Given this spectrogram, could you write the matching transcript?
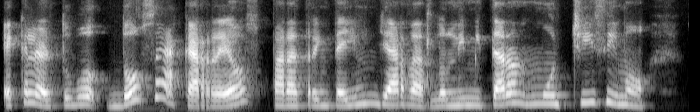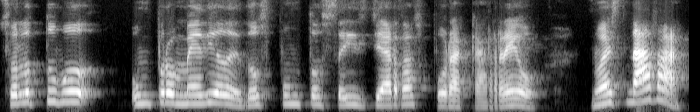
Eckler tuvo 12 acarreos para 31 yardas, lo limitaron muchísimo. Solo tuvo un promedio de 2.6 yardas por acarreo. No es nada.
